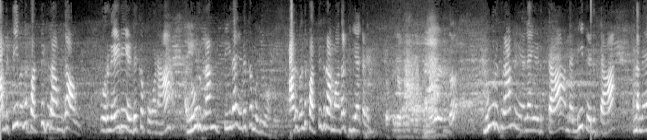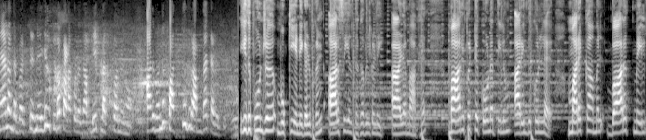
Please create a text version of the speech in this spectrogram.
அந்த டீ வந்து பத்து கிராம் தான் ஆகும். ஒரு லேடி எடுக்க போனா நூறு கிராம் டீ தான் எடுக்க முடியும். அது வந்து பத்து கிராமா தான் டீயா கிடைக்கும். நூறு கிராம் இலை எடுத்தா அந்த லீஃப் எடுத்தா அந்த மேல அந்த பட்டு நெகிழ் கூட படக்கூடாது. அப்படியே பிளக் பண்ணணும். அது வந்து பத்து கிராம் தான் கிடைக்கும். இது போன்ற முக்கிய நிகழ்வுகள் அரசியல் தகவல்களை ஆழமாக மாறுபட்ட கோணத்திலும் அறிந்து கொள்ள மறக்காமல் பாரத் மெயில்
